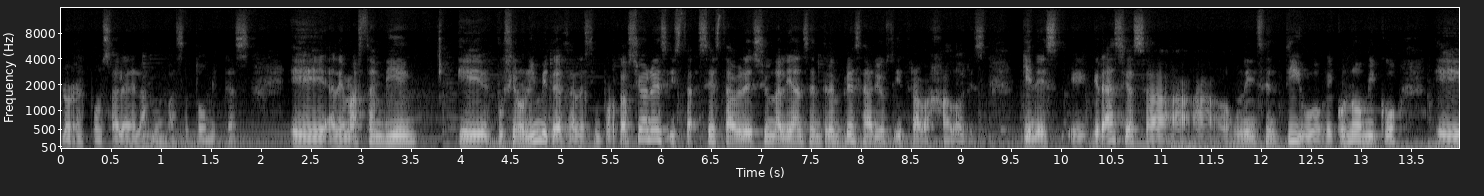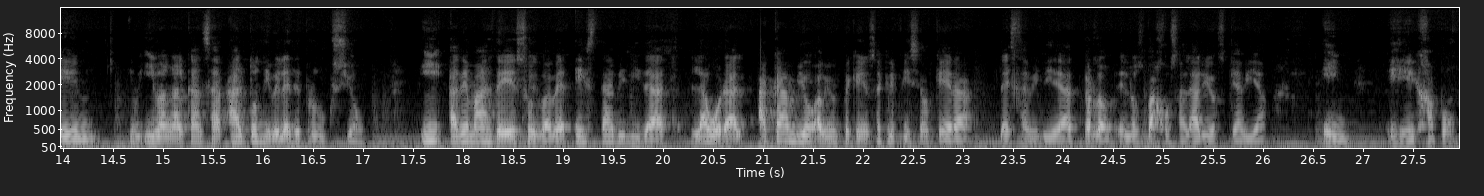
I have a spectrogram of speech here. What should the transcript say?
los responsables de las bombas atómicas. Eh, además, también eh, pusieron límites a las importaciones y se estableció una alianza entre empresarios y trabajadores, quienes, eh, gracias a, un incentivo económico, iban a alcanzar altos niveles de producción. Y además de eso iba a haber estabilidad laboral. A cambio había un pequeño sacrificio que era la estabilidad, perdón, los bajos salarios que había en eh, Japón.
